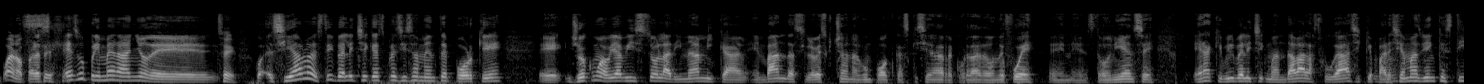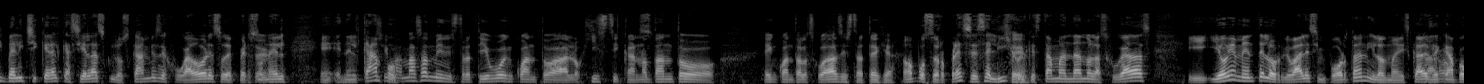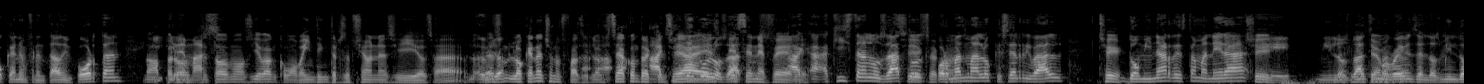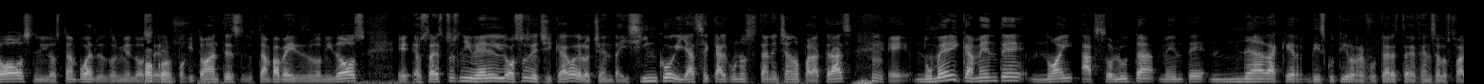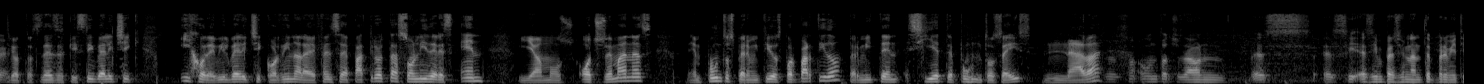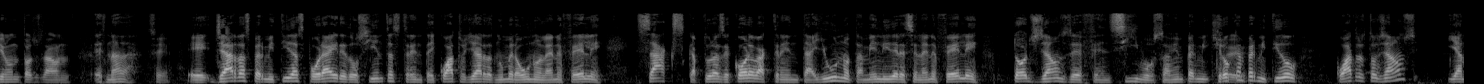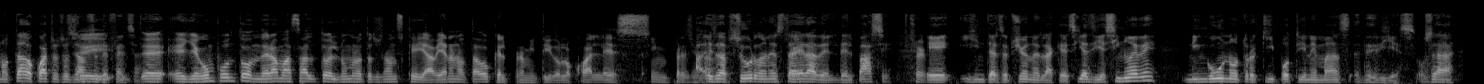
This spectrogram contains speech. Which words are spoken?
Bueno, pero es, Sí. es su primer año de... Sí. Si hablo de Steve Belichick es precisamente porque eh, yo como había visto la dinámica en bandas, si lo había escuchado en algún podcast, quisiera recordar de dónde fue, en, en estadounidense, era que Bill Belichick mandaba las jugadas y que parecía más bien que Steve Belichick era el que hacía las- los cambios de jugadores o de personal eh, en el campo. más administrativo en cuanto a logística, no tanto en cuanto a las jugadas de estrategia. No, pues sorpresa, es el hijo Sí. el que está mandando las jugadas y, y obviamente los rivales importan y los mariscales de campo que han enfrentado importan No, y, y pero de todos modos llevan como 20 intercepciones y, o sea, No, es- yo- lo que han hecho no es fácil. A- sea contra quien sea, es, es. NFL. A- aquí están los datos. Sí, por más malo que sea el rival, Sí. dominar de esta manera, eh, ni los Baltimore. Ravens del 2002, ni los Tampa bueno, del 2002, eh, un poquito antes, los Tampa Bay del 2002. eh, o sea, estos nivel osos de Chicago del 85 y ya sé que algunos están echando para atrás. Hmm. Eh, numéricamente no hay absolutamente nada que discutir o refutar esta defensa de los Patriotas. Desde que Steve Belichick, hijo de Bill Belichick, coordina la defensa de Patriotas, son líderes en, y llevamos ocho semanas, en puntos permitidos por partido, permiten 7.6, nada, Un touchdown es, es, es impresionante permitir un touchdown. es nada. Sí. Eh, yardas permitidas por aire, 234 yardas, número uno en la NFL. Sacks, capturas de coreback, 31, también líderes en la NFL. Touchdowns defensivos, también permi- creo Sí. que han permitido cuatro touchdowns y anotado cuatro touchdowns Sí, en defensa. eh, eh, llegó un punto donde era más alto el número de touchdowns que habían anotado que el permitido, lo cual es impresionante. Es absurdo en esta Sí. era del, del pase. Sí. Eh, y intercepciones, la que decías 19, ningún otro equipo tiene más de 10. O sea,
